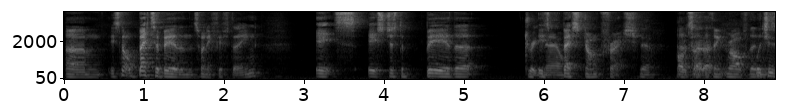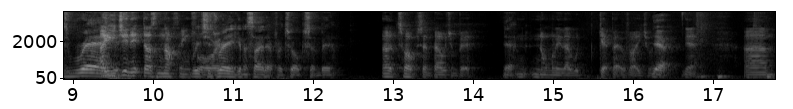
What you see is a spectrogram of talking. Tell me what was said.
Um, it's not a better beer than the 2015. It's it's just a beer that Drink is now. best drunk fresh. Yeah, I would say I that. think rather than Which is rare. aging it does nothing for Which is it. rare you're going to say that for a twelve percent beer. Uh, Twelve percent Belgian beer. Yeah. N- normally they would get better with age. Yeah. wouldn't they? yeah. Um,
